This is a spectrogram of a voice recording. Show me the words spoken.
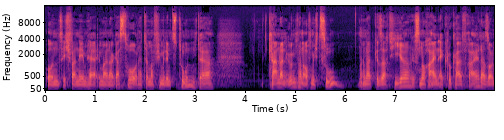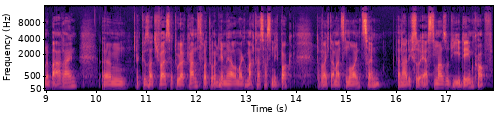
Und ich war nebenher immer in der Gastro und hatte immer viel mit dem zu tun. Und der kam dann irgendwann auf mich zu und hat gesagt, hier ist noch ein Ecklokal frei, da soll eine Bar rein. Ähm, hat gesagt, ich weiß, dass du das kannst, was du nebenher auch mal gemacht hast, hast du nicht Bock. Da war ich damals 19. Dann hatte ich so erste Mal so die Idee im Kopf.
